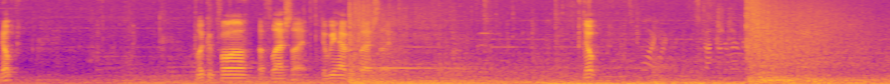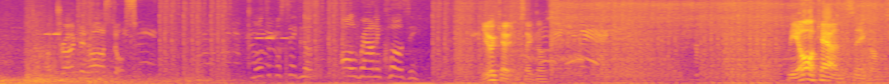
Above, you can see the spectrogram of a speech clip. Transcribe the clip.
Nope. Looking for a flashlight. Do we have a flashlight? Nope. I'm tracking hostiles. Multiple signals, all round and closing. You're counting signals. We all counting signals.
